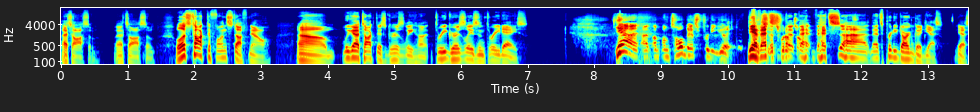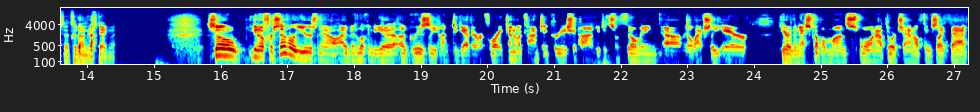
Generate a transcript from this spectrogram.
That's awesome. That's awesome. Well, let's talk the fun stuff now. Um, we got to talk this grizzly hunt. Three grizzlies in three days. Yeah, I, am told that's pretty good. Yeah, that's that's, that's, that, that's uh, that's pretty darn good. Yes, yes, that's an understatement. So, you know, for several years now, I've been looking to get a, a, grizzly hunt together for a kind of a content creation hunt. We did some filming. Um, it'll actually air here in the next couple months on Outdoor Channel, things like that.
